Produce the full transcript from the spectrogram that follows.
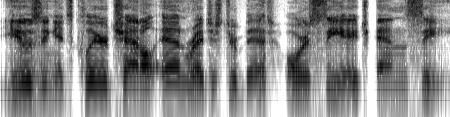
using its clear channel N register bit or CHNC.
